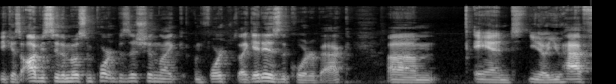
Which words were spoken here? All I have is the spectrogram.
because obviously the most important position, like unfortunately, like it is the quarterback, um, and you know you have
